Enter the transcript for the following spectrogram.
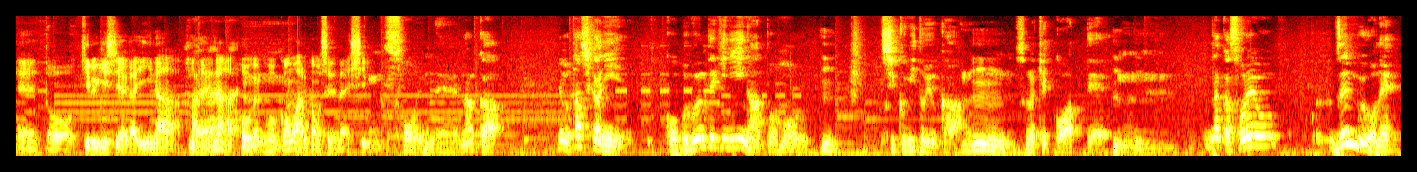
えっ、と、キルギシアがいいな、みたいなはい方向もあるかもしれないし。うんそうよね。なんか、でも確かに、こう、部分的にいいなと思ううん。仕組みというか、うんうん。そういうのは結構あって、う。うんんなんかそれを、全部をね、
